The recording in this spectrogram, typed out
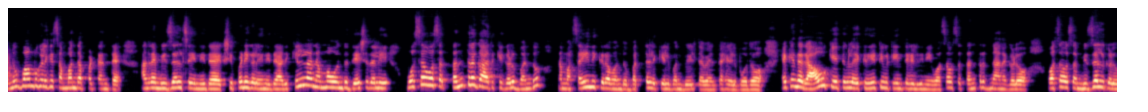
ಅಣುಬಾಂಬುಗಳಿಗೆ ಸಂಬಂಧಪಟ್ಟಂತೆ, ಅಂದ್ರೆ ಮಿಸೈಲ್ಸ್ ಏನಿದೆ, ಕ್ಷಿಪಣಿಗಳೇನಿದೆ, ಅದಕ್ಕೆಲ್ಲ ನಮ್ಮ ಒಂದು ದೇಶದಲ್ಲಿ ಹೊಸ ಹೊಸ ತಂತ್ರಗಾರಿಕೆಗಳು ಬಂದು ನಮ್ಮ ಸೈನಿಕರ ಒಂದು ಬತ್ತಳಿಕೆಯಲ್ಲಿ ಬಂದು ಬೀಳ್ತವೆ ಅಂತ ಹೇಳ್ಬೋದು. ಯಾಕೆಂದ್ರೆ ರಾಹು ಕೇತುಗಳ ಕ್ರಿಯೇಟಿವಿಟಿ ಅಂತ ಹೇಳಿದೀನಿ ಹೊಸ ಹೊಸ ತಂತ್ರಜ್ಞಾನಗಳು, ಹೊಸ ಹೊಸ ಮಿಸಲ್ಗಳು,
